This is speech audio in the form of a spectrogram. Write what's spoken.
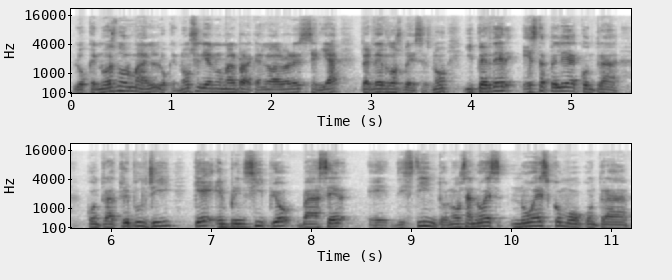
Lo que no es normal, lo que no sería normal para Canelo Álvarez sería perder dos veces, ¿no? Y perder esta pelea contra, contra Triple G, que en principio va a ser eh, distinto, ¿no? O sea, no es, no es como contra,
